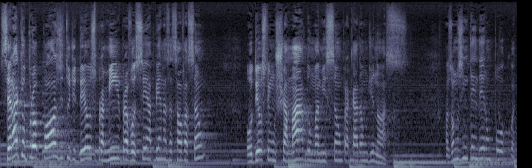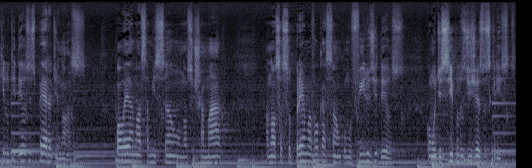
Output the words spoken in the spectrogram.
Será que o propósito de Deus para mim e para você é apenas a salvação? Ou Deus tem um chamado, uma missão para cada um de nós? Nós vamos entender um pouco aquilo que Deus espera de nós qual é a nossa missão, o nosso chamado, a nossa suprema vocação como filhos de Deus, como discípulos de Jesus Cristo.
